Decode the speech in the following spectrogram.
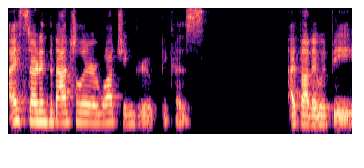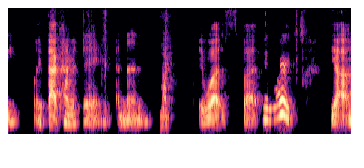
i started the bachelor watching group because i thought it would be like that kind of thing and then it was but it worked. yeah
